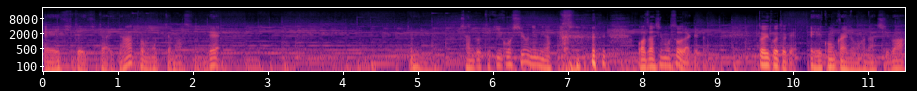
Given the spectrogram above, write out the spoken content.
えー、生きていきたいなと思ってますんで、うん、ちゃんと適合しようね、皆さん。私もそうだけど、ということで、えー、今回のお話は、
